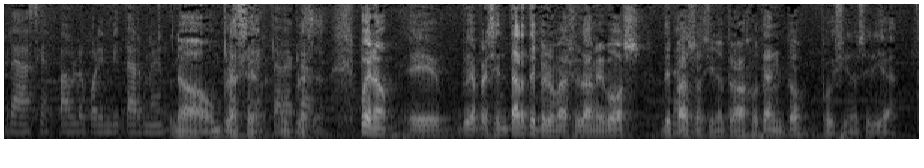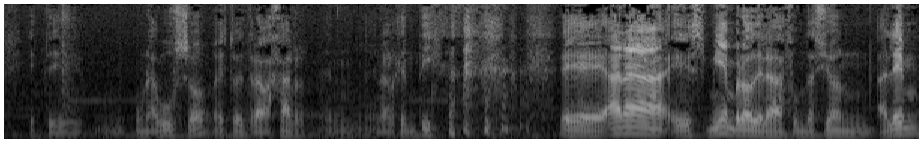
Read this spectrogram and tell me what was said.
Gracias, Pablo, por invitarme. No, un placer, un placer. Bueno, eh, voy a presentarte, pero ayúdame vos, de paso, así no trabajo tanto, porque si no sería este, un abuso, esto de trabajar en, Argentina. Eh, Ana es miembro de la Fundación ALEM,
